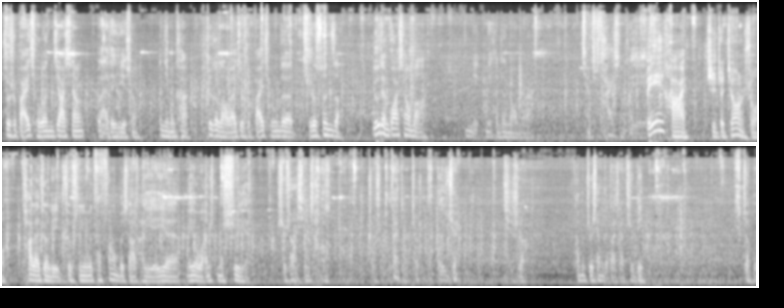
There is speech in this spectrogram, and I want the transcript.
就是白求恩家乡来的医生。你们看，这个老外就是白求恩的侄孙子，有点卦象吧？你你看这脑门，简直太像他爷爷。”北海指着 John 说：“他来这里就是因为他放不下他爷爷没有完成的事业，实上心肠，就是不太懂这里的规矩。其实啊。”他们只想给大家治病。这不，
